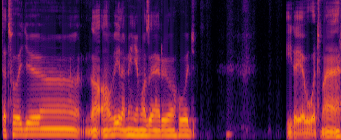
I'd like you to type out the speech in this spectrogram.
Tehát, hogy a véleményem az erről, hogy ideje volt már.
